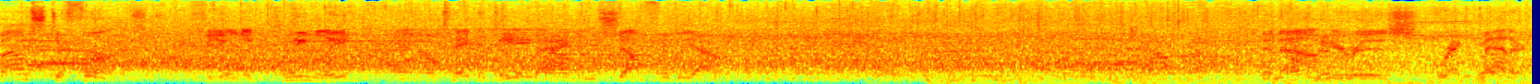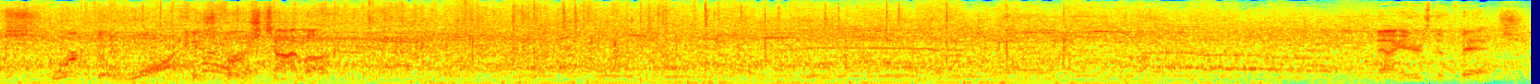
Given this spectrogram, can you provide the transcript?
Bounce to first. Fielded cleanly, and he'll take it to the bag himself for the out. And now here is Greg Maddux. Worked a walk his first time up. Now here's the pitch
